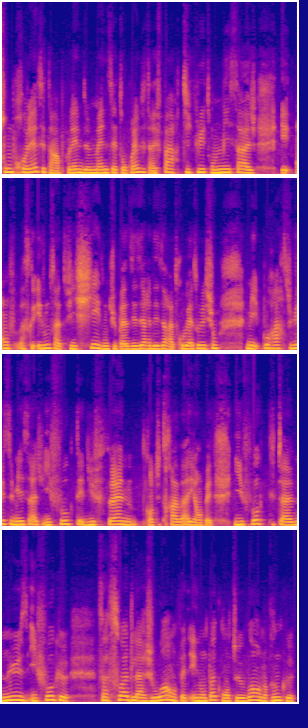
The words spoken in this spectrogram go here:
Ton problème, c'est un problème de mindset. Ton problème, c'est que t'arrives pas à articuler ton message. Et, parce que, et donc, ça te fait chier. Donc, tu passes des heures et des heures à trouver la solution. Mais pour articuler ce message, il faut que tu aies du fun quand tu travailles, en fait. Il faut que tu t'amuses. Il faut que ça soit de la joie, en fait. Et non pas qu'on te voit en tant que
